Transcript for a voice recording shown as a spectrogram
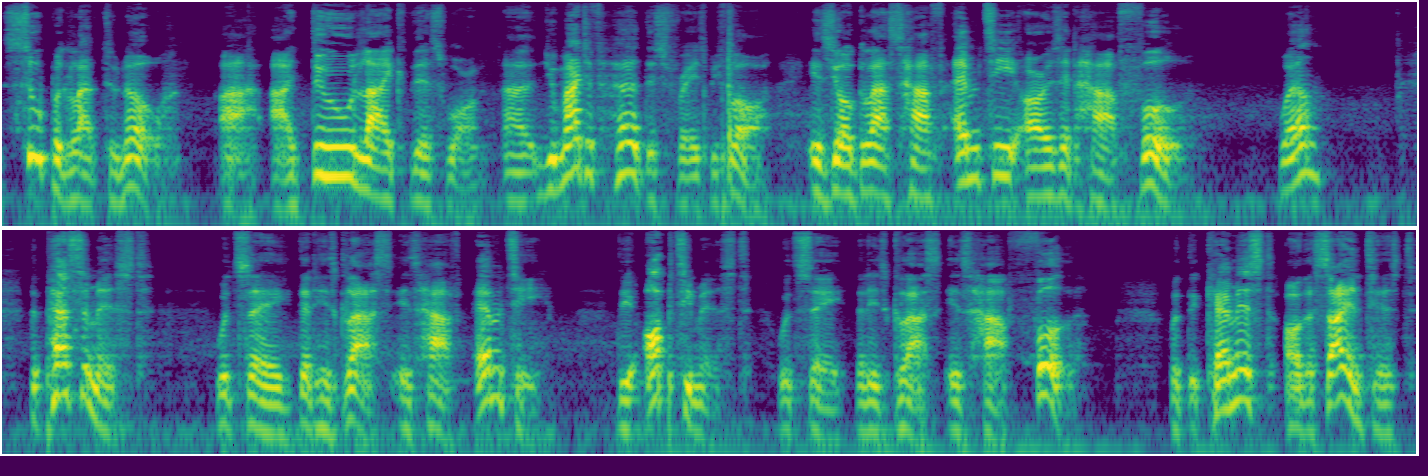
super glad to know. Ah, I do like this one. Uh, you might have heard this phrase before. Is your glass half empty or is it half full? Well, the pessimist would say that his glass is half empty. The optimist would say that his glass is half full. But the chemist or the scientist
